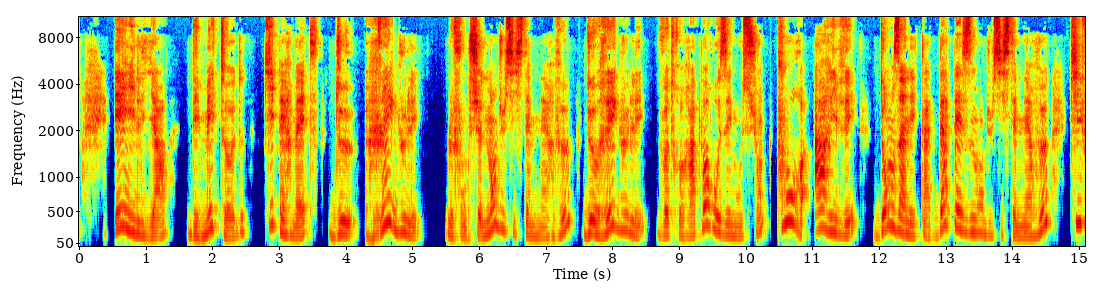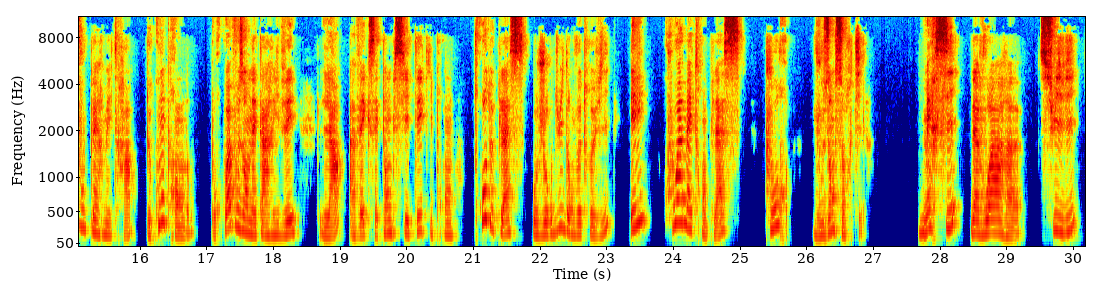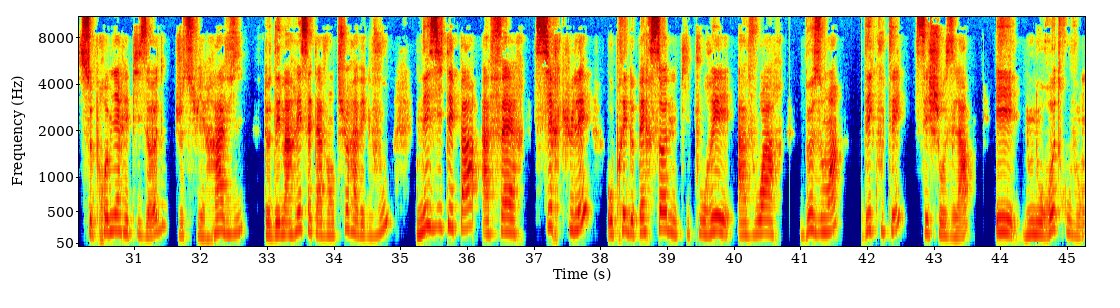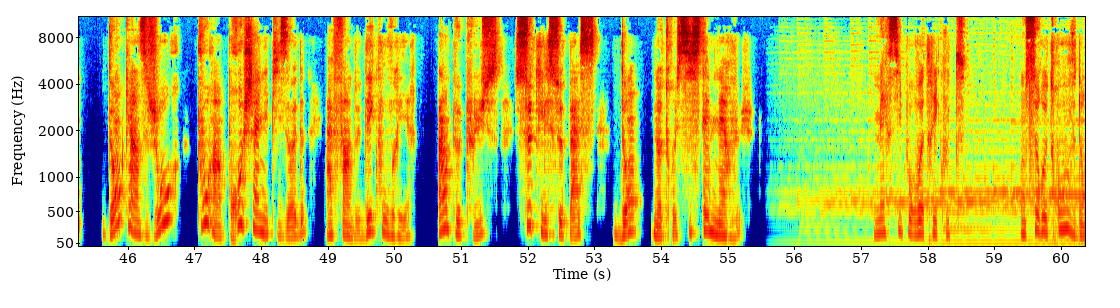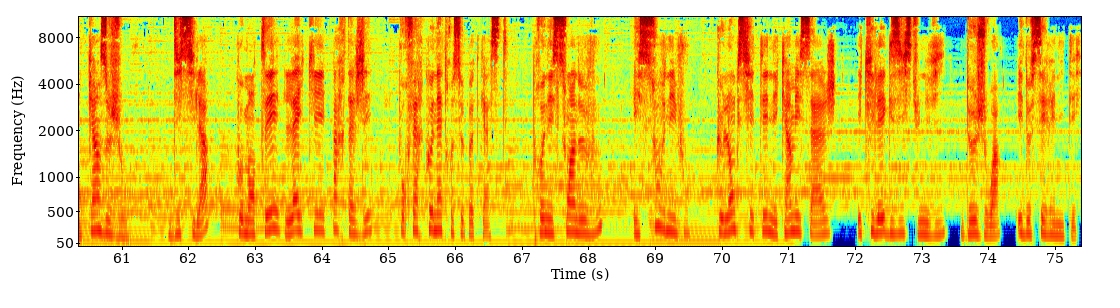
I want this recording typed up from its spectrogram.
et il y a des méthodes qui permettent de réguler le fonctionnement du système nerveux, de réguler votre rapport aux émotions pour arriver dans un état d'apaisement du système nerveux qui vous permettra de comprendre pourquoi vous en êtes arrivé là avec cette anxiété qui prend trop de place aujourd'hui dans votre vie et quoi mettre en place pour vous en sortir. Merci d'avoir euh, suivi ce premier épisode. Je suis ravie de démarrer cette aventure avec vous. N'hésitez pas à faire circuler auprès de personnes qui pourraient avoir besoin d'écouter ces choses-là. Et nous nous retrouvons dans 15 jours pour un prochain épisode afin de découvrir un peu plus ce qu'il se passe dans notre système nerveux. Merci pour votre écoute. On se retrouve dans 15 jours. D'ici là, commentez, likez, partagez pour faire connaître ce podcast. Prenez soin de vous et souvenez-vous que l'anxiété n'est qu'un message et qu'il existe une vie de joie et de sérénité.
